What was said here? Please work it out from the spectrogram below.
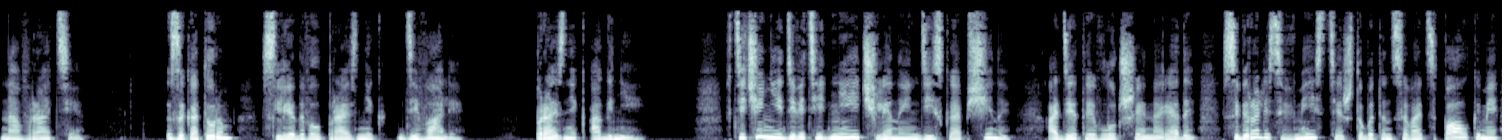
Наврати – за которым следовал праздник Дивали, праздник огней. В течение девяти дней члены индийской общины, одетые в лучшие наряды, собирались вместе, чтобы танцевать с палками,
